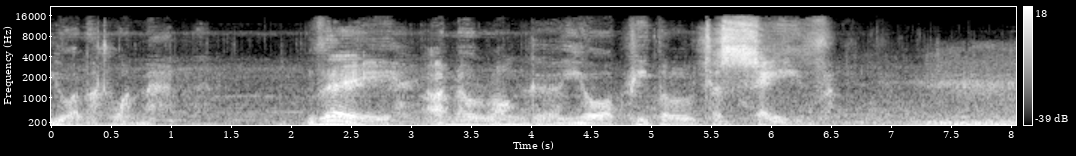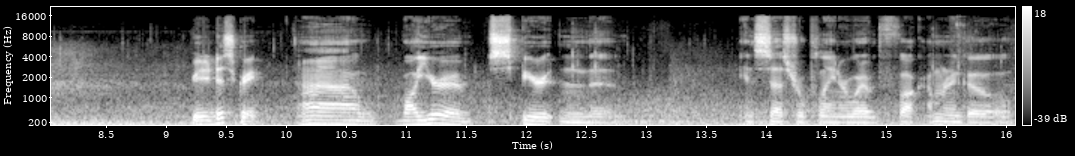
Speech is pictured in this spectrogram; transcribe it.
You are but one man. They are no longer your people to save. Agree to disagree. Uh, while you're a spirit in the ancestral plane or whatever the fuck, I'm gonna go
